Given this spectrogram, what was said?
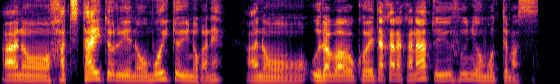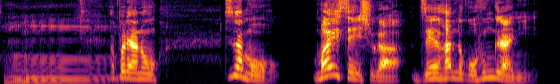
あの初タイトルへの思いというのがねあの浦和を超えたからかなというふうに思ってます。やっぱりあの実はもう前選手が前半の5分ぐらいに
